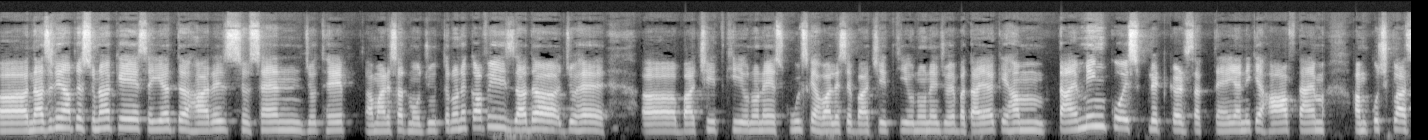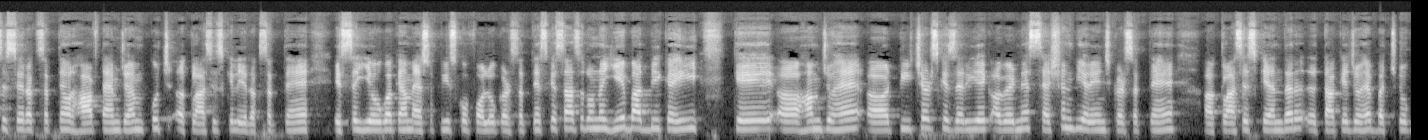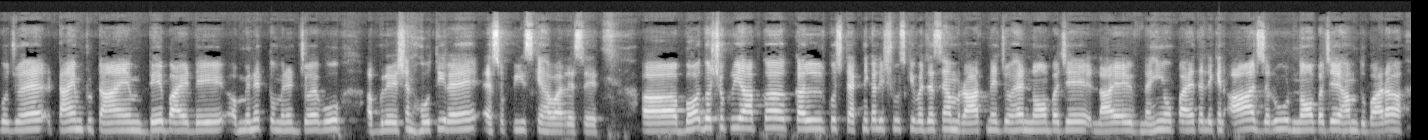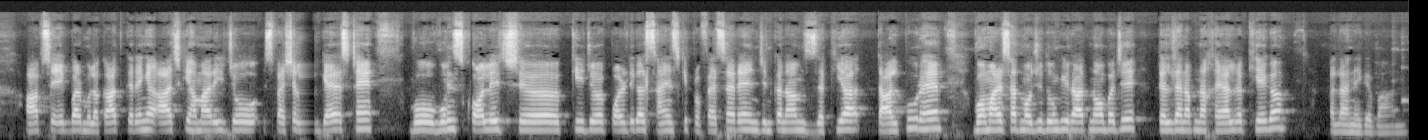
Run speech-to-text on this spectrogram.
नाजरीन, आपने सुना कि सैयद हारिस हुसैन जो थे हमारे साथ मौजूद थे। उन्होंने काफ़ी ज़्यादा जो है बातचीत की, उन्होंने स्कूल्स के हवाले से बातचीत की, उन्होंने जो है बताया कि हम टाइमिंग को स्प्लिट कर सकते हैं, यानी कि हाफ़ टाइम हम कुछ क्लासेस से रख सकते हैं और हाफ़ टाइम जो है हम कुछ क्लासेस के लिए रख सकते हैं। इससे ये होगा कि हम एस को फॉलो कर सकते हैं। इसके साथ साथ उन्होंने ये बात भी कही कि हम जो है टीचर्स के ज़रिए एक अवेयरनेस सेशन भी अरेंज कर सकते हैं क्लासेस के अंदर, ताकि जो है बच्चों को जो है time to time day by day minute to minute जो है वो अपग्रेडेशन होती रहे एस के हवाले से। बहुत बहुत शुक्रिया आपका। कल कुछ टेक्निकल इश्यूज़ की वजह से हम रात में जो है नौ बजे लाइव नहीं हो पाए थे, लेकिन आज ज़रूर नौ बजे हम दोबारा आपसे एक बार मुलाकात करेंगे। आज की हमारी जो स्पेशल गेस्ट हैं, वो वुमेंस कॉलेज की जो पॉलिटिकल साइंस की प्रोफेसर हैं, जिनका नाम जकिया तालपुर है। वो हमारे साथ मौजूद होंगी रात नौ बजे। टिल देन अपना ख्याल रखिएगा। अल्लाह ने के बाद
